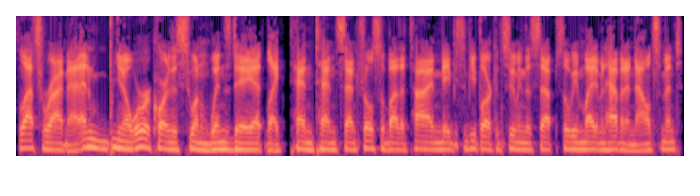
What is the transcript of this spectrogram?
So that's where I'm at. And, you know, we're recording this on Wednesday at like 10, 10 Central. So by the time maybe some people are consuming this episode, we might even have an announcement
